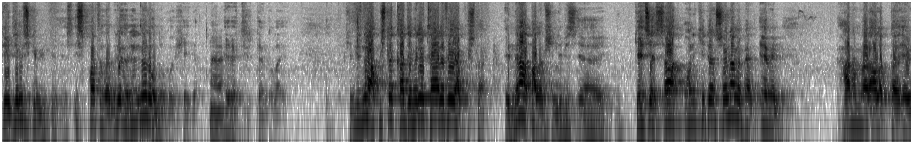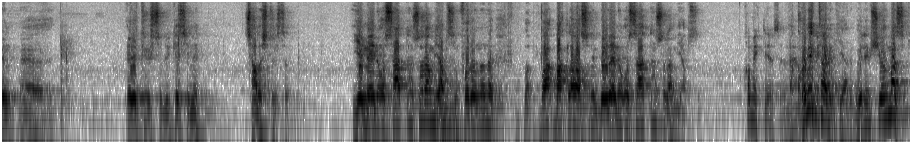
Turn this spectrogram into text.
dediğimiz gibi e, Isparta'da bile ölenler oldu bu şeyde. Evet. Elektrikten dolayı. Şimdi ne yapmışlar? Kademeli tarife yapmışlar. E ne yapalım şimdi biz? E, gece saat 12'den sonra mı ben evin hanımlar alıp da evin e, elektrik süpürgesini çalıştırsın? Yemeğini o saatten sonra mı yapsın? Fırınını, ba- baklavasını, böreğini o saatten sonra mı yapsın? Komik diyorsunuz. Ya değil mi? komik tabii ki yani. Böyle bir şey olmaz ki.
